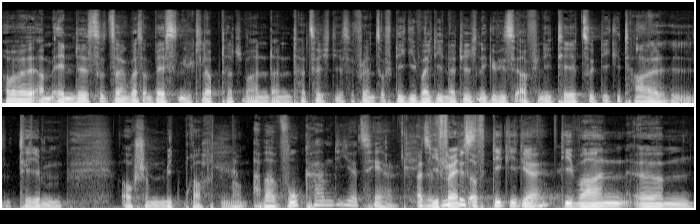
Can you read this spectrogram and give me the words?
Aber am Ende sozusagen, was am besten geklappt hat, waren dann tatsächlich diese Friends of Digi, weil die natürlich eine gewisse Affinität zu digitalen Themen auch schon mitbrachten. Ne? Aber wo kamen die jetzt her? Also die Friends of Digi, die, die waren, ähm,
